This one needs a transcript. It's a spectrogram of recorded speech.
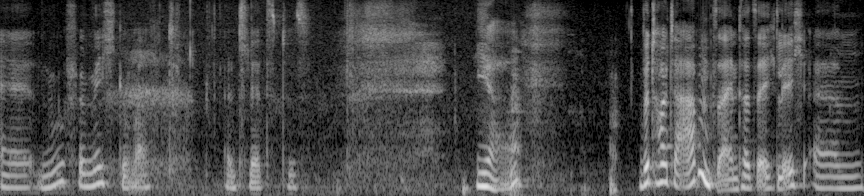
äh, nur für mich gemacht als letztes. Ja. Wird heute Abend sein, tatsächlich. Ähm,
